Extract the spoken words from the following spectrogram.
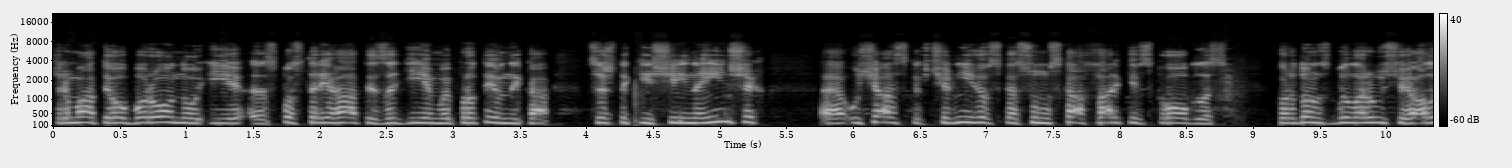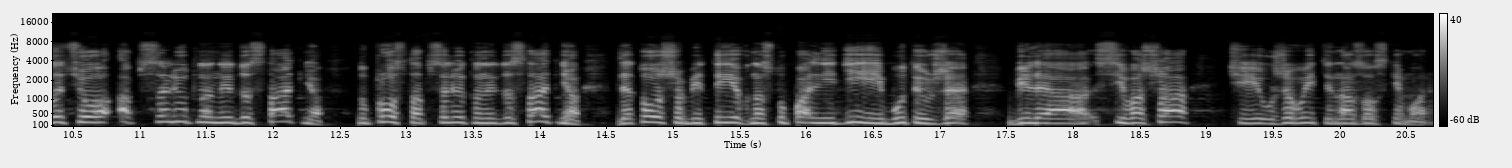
тримати оборону і е, спостерігати за діями противника, все ж таки ще й на інших участках: Чернігівська, Сумська, Харківська область, кордон з Білорусією. Але цього абсолютно недостатньо. Ну просто абсолютно недостатньо для того, щоб іти в наступальні дії і бути вже біля Сіваша чи вже вийти на Азовське море.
